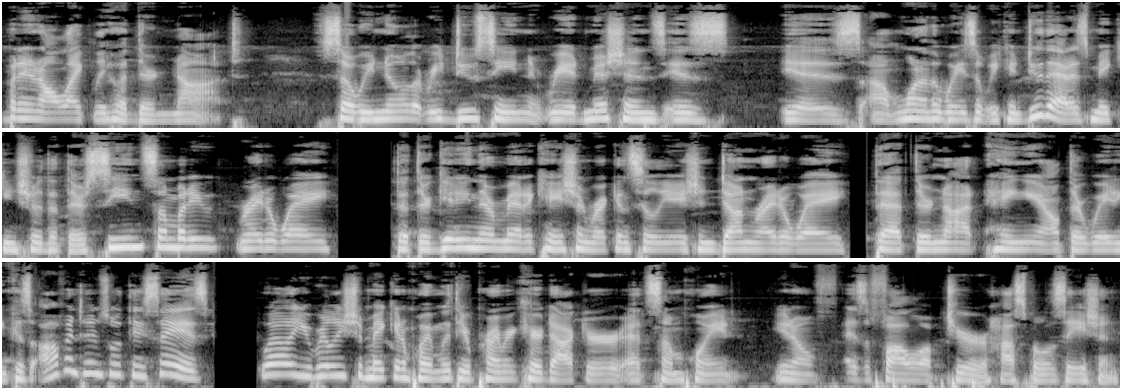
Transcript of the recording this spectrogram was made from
but in all likelihood they're not. So we know that reducing readmissions is is um, one of the ways that we can do that is making sure that they're seeing somebody right away, that they're getting their medication reconciliation done right away, that they're not hanging out there waiting. Because oftentimes what they say is, well, you really should make an appointment with your primary care doctor at some point, you know, as a follow up to your hospitalization.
